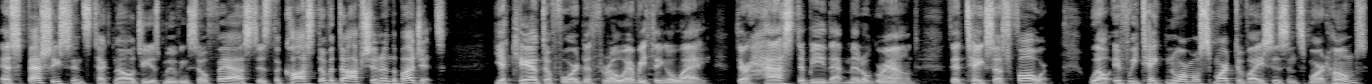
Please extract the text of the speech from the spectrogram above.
especially since technology is moving so fast, is the cost of adoption and the budgets. You can't afford to throw everything away. There has to be that middle ground that takes us forward. Well, if we take normal smart devices and smart homes,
